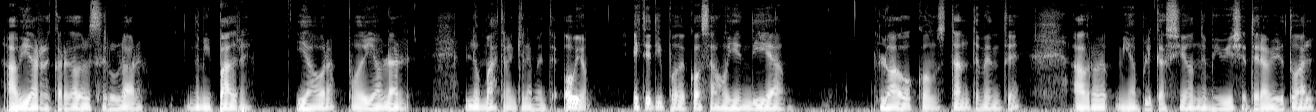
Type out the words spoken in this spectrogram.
había recargado el celular de mi padre y ahora podía hablar lo más tranquilamente. Obvio, este tipo de cosas hoy en día lo hago constantemente. Abro mi aplicación de mi billetera virtual,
